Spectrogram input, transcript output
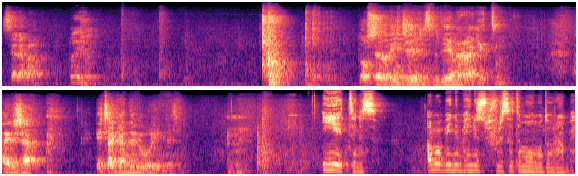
Serap Hanım. Buyurun. Dosyaları inceleriz mi diye merak ettim. Ayrıca geçerken de bir uğrayayım dedim. İyi ettiniz. Ama benim henüz fırsatım olmadı Orhan Bey.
